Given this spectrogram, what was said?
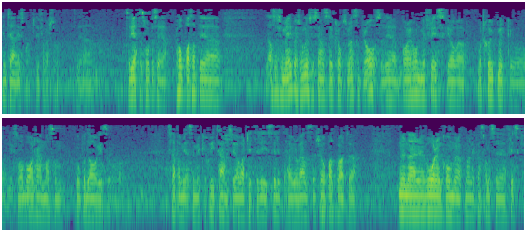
i en träningsmatch, det är försäsong. Det, så det är jättesvårt att säga. Jag hoppas att det Alltså för mig personligen så känns det kroppsmässigt bra. Så det bara jag håller mig frisk. Jag har varit sjuk mycket och liksom har barn hemma som går på dagis och släpper med sig mycket skit hem. Så jag har varit lite risig lite höger och vänster. Så jag hoppas bara att jag nu när våren kommer att man lyckas hålla sig frisk.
